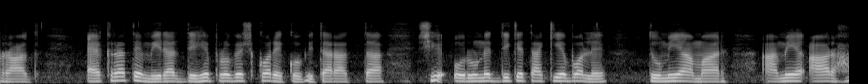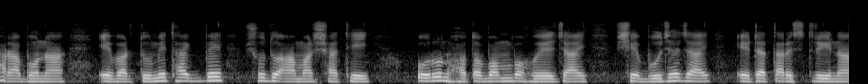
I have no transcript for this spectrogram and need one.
রাগ। এক রাতে মীরার দেহে প্রবেশ করে কবিতার আত্মা। সে অরুণের দিকে তাকিয়ে বলে তুমি আমার, আমি আর হারাবো না। এবার তুমি থাকবে শুধু আমার সাথেই। অরুণ হতবম্ব হয়ে যায়। সে বুঝে যায় এটা তার স্ত্রী না।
